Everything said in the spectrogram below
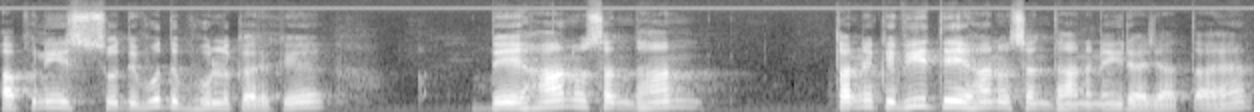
अपनी सुदबुद्ध भूल करके, देहानुसंधान तनिक भी देहानुसंधान नहीं रह जाता है,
